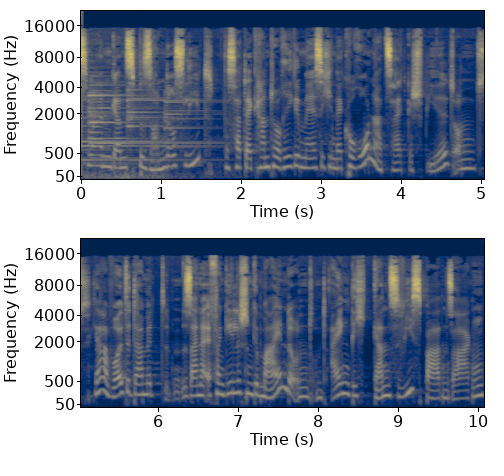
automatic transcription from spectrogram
Das war ein ganz besonderes Lied. Das hat der Kantor regelmäßig in der Corona-Zeit gespielt und ja, wollte damit seiner evangelischen Gemeinde und, und eigentlich ganz Wiesbaden sagen,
